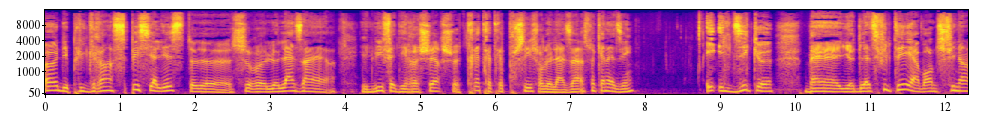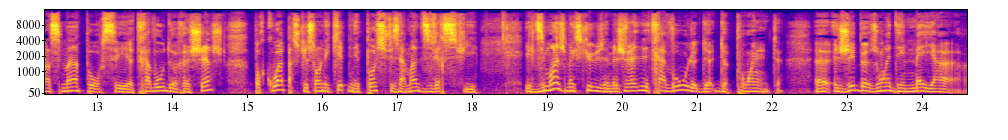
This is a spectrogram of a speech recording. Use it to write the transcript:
un des plus grands spécialistes euh, sur euh, le laser. Et lui, fait des recherches très, très, très poussées sur le laser. C'est un Canadien. Et il dit que ben il y a de la difficulté à avoir du financement pour ses euh, travaux de recherche. Pourquoi? Parce que son équipe n'est pas suffisamment diversifiée. Il dit, moi, je m'excuse, mais je fais des travaux de, de, pointe. Euh, j'ai besoin des meilleurs.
